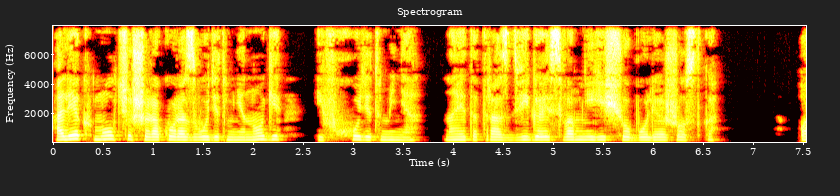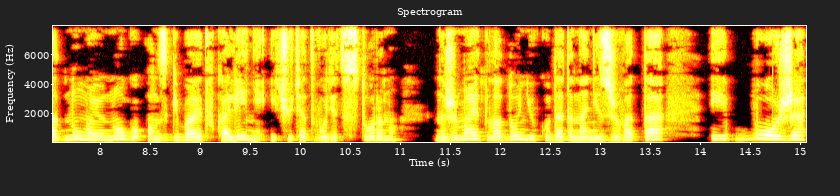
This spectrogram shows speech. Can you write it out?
Олег молча широко разводит мне ноги и входит в меня, на этот раз двигаясь во мне еще более жестко. Одну мою ногу он сгибает в колени и чуть отводит в сторону, нажимает ладонью куда-то на низ живота и, боже,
